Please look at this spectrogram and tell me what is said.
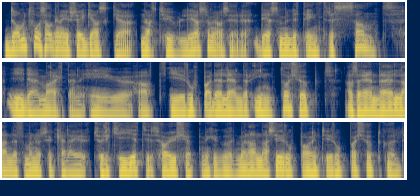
De två sakerna är i och för sig ganska naturliga som jag ser det. Det som är lite intressant i den marknaden är ju att i Europa där länder inte har köpt, alltså det enda landet som man nu ska kalla Turkiet har ju köpt mycket guld, men annars i Europa har inte Europa köpt guld.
